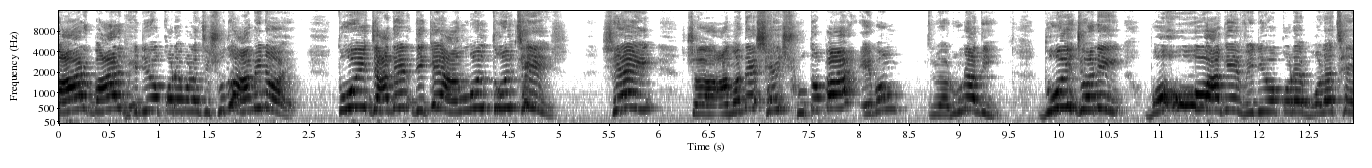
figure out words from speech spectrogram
বারবার ভিডিও করে বলেছি, শুধু আমি নয়, তুই যাদের দিকে আঙ্গুল তুলছিস, সেই আমাদের সেই সুতপা এবং রুনাদি দুইজনই বহু আগে ভিডিও করে বলেছে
